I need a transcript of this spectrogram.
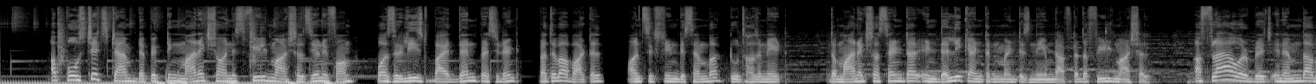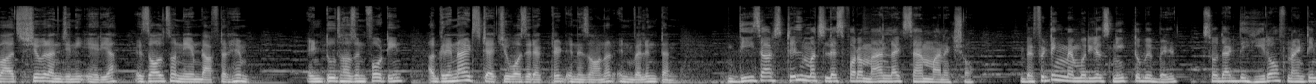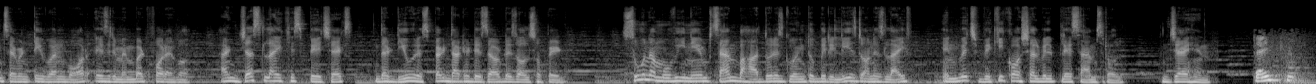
A postage stamp depicting Manekshaw in his field marshal's uniform was released by then President Pratibha Patil on 16 December 2008. The Manekshaw Center in Delhi cantonment is named after the field marshal. A flyover bridge in Ahmedabad's Shivaranjani area is also named after him. In 2014, a granite statue was erected in his honor in Wellington. These are still much less for a man like Sam Manekshaw. Befitting memorials need to be built so that the hero of 1971 war is remembered forever and just like his paychecks, the due respect that he deserved is also paid. Soon a movie named Sam Bahadur is going to be released on his life in which Vicky Kaushal will play Sam's role. Jai Hind. Thank you.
